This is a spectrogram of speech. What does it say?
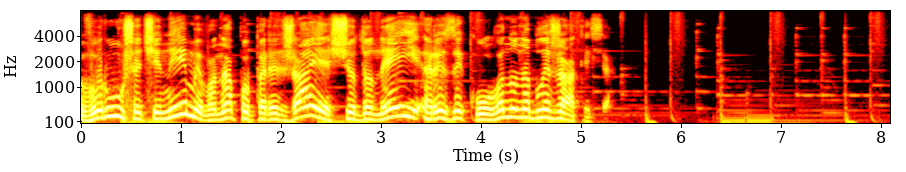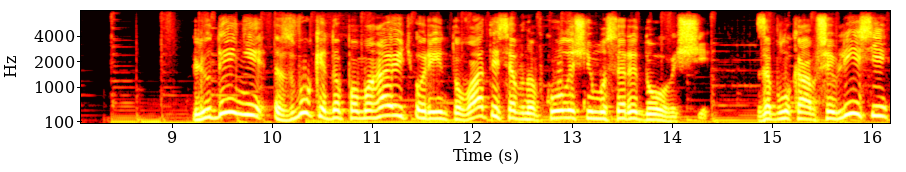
Ворушачи ними, вона попереджає, що до неї ризиковано наближатися. Людині звуки допомагають орієнтуватися в навколишньому середовищі. Заблукавши в лісі,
